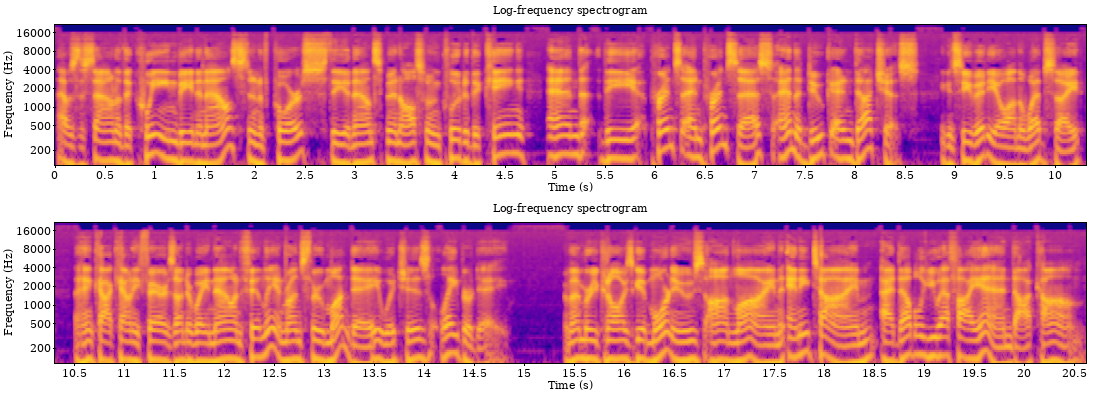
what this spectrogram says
That was the sound of the Queen being announced. And of course, the announcement also included the King and the Prince and Princess and the Duke and Duchess. You can see video on the website. The Hancock County Fair is underway now in Findlay and runs through Monday, which is Labor Day. Remember, you can always get more news online anytime at WFIN.com.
